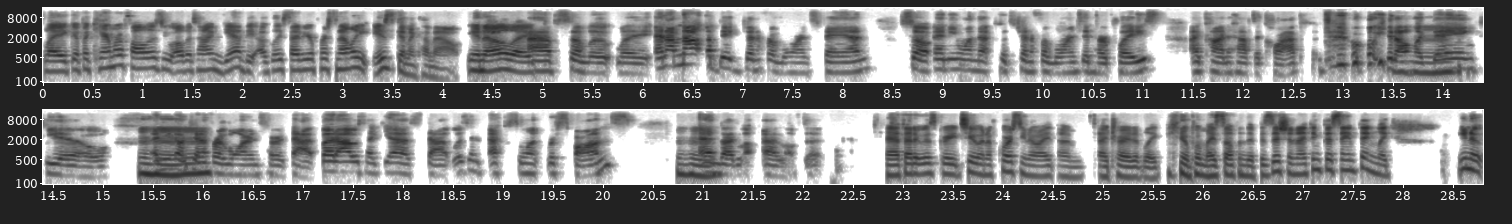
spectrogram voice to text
Like if a camera follows you all the time, yeah, the ugly side of your personality is gonna come out. You know, like Absolutely. And I'm not a big Jennifer Lawrence fan. So anyone that puts Jennifer Lawrence in her place, I kind of have to clap too. you know, I'm like, Mhm. thank you. And you know, Mhm, Jennifer Lawrence heard that. But I was like, yes, that was an excellent response. mhm. And I, lo- I loved it. I thought it was great too. And of course, you know, I um I try to like, you know, put myself in the position. I think the same thing, like, you know,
